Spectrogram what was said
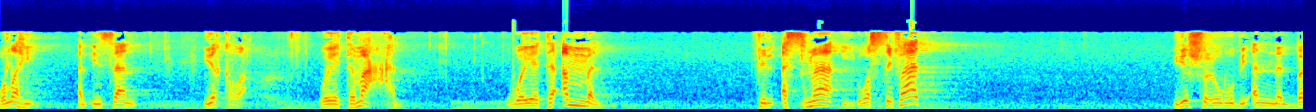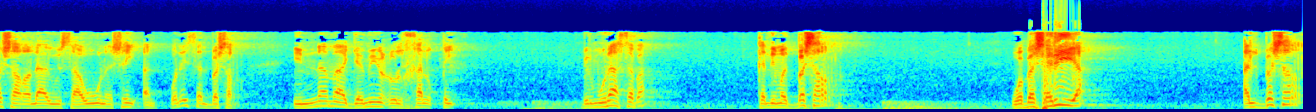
والله الإنسان يقرأ ويتمعن ويتأمل في الأسماء والصفات يشعر بأن البشر لا يساوون شيئا وليس البشر إنما جميع الخلق. بالمناسبة كلمة بشر وبشرية البشر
